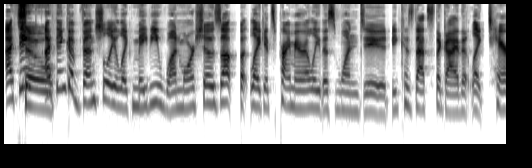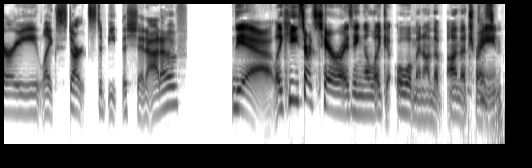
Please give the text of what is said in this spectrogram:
I think So- I think eventually like maybe one more shows up, but like it's primarily this one dude because that's the guy that like Terry like starts to beat the shit out of. Yeah. Like he starts terrorizing a, like a woman on the on the train.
